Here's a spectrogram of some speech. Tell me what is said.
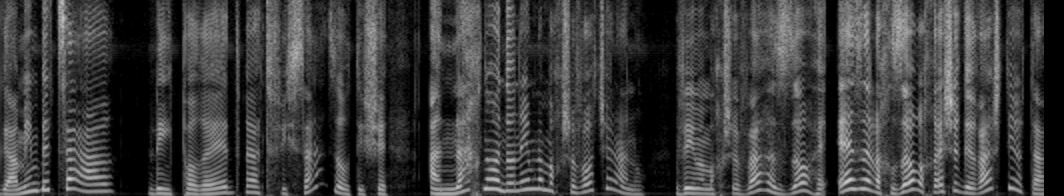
גם אם בצער, להיפרד מהתפיסה הזאת, שאנחנו אדונים למחשבות שלנו. ואם המחשבה הזו העזה לחזור אחרי שגירשתי אותה,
